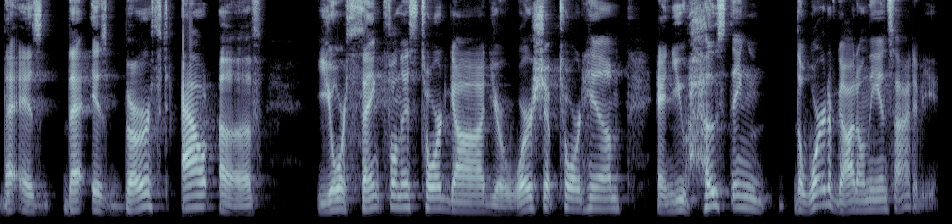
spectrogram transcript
that is, that is birthed out of your thankfulness toward God, your worship toward Him, and you hosting the Word of God on the inside of you.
